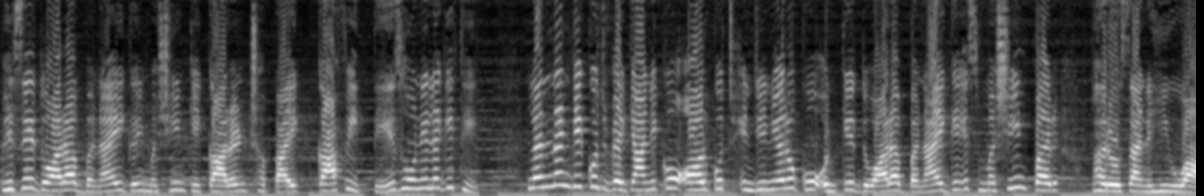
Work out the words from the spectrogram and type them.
भिसे द्वारा बनाई गई मशीन के कारण छपाई काफ़ी तेज होने लगी थी। लंदन के कुछ वैज्ञानिकों और कुछ इंजीनियरों को उनके द्वारा बनाई गई इस मशीन पर भरोसा नहीं हुआ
